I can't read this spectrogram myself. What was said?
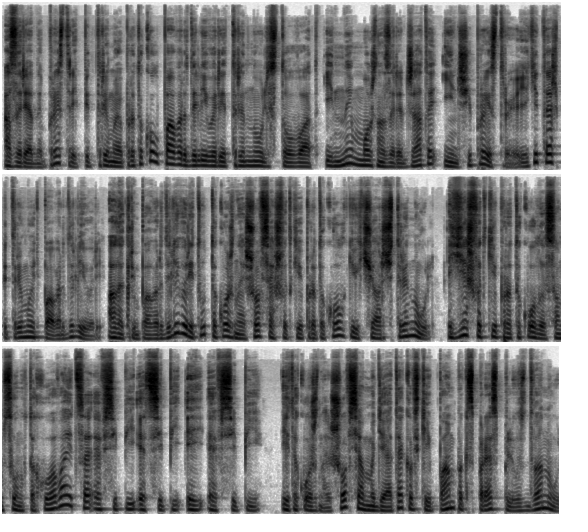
А зарядний пристрій підтримує протокол Power Delivery 3.0 100 Вт і ним можна заряджати інші пристрої, які теж підтримують Power Delivery. Але крім Power Delivery, тут також знайшовся швидкий протокол Quick Charge 3.0. Є швидкі протоколи Samsung та Huawei, це FCP, SCP, AFCP. І також знайшовся медіатековський Pump Express Plus 2.0.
